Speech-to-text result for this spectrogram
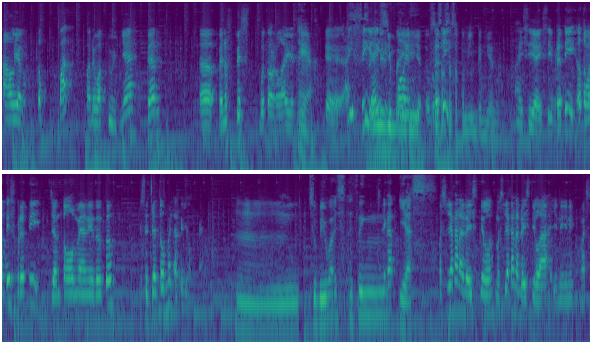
hal yang tepat pada waktunya dan uh, benefit buat orang lain. Iya. Oke, I see, Sering I see point di gitu. Berarti sosok-sosok pemimpin gitu. I see, I see. Berarti otomatis berarti gentleman itu tuh is a gentleman a real man. Hmm, to be wise, I think Ini kan- yes. Maksudnya kan ada istilah, maksudnya kan ada istilah ini ini Mas.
